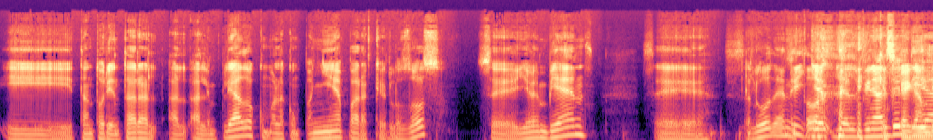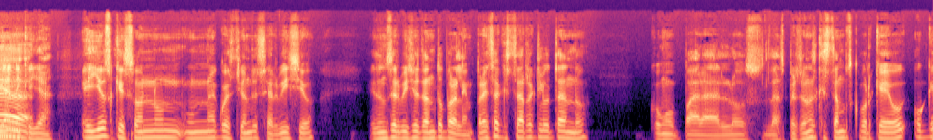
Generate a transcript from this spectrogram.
Y tanto orientar al, al, empleado como a la compañía para que los dos se lleven bien, se, saluden y, todo. Y, al final del día, que ya. ellos que son una cuestión de servicio, es un servicio tanto para la empresa que está reclutando como para los, las personas que estamos, porque, ok,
